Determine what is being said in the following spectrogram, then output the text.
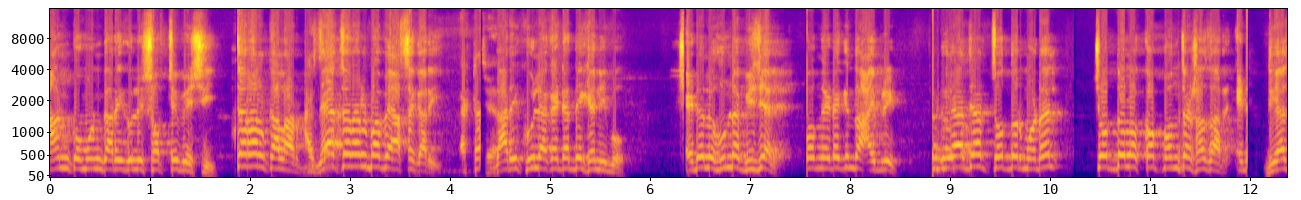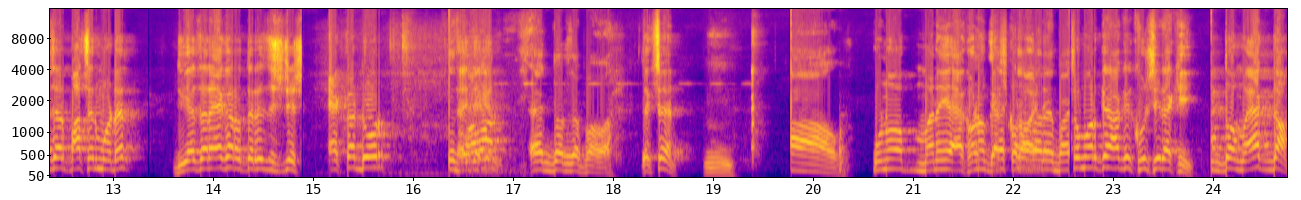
আনকমন গাড়িগুলি সবচেয়ে বেশি। ন্যাচারাল কালার আচ্ছা। ন্যাচারাল ভাবে আছে গাড়ি। একটা- গাড়ি খুলে এটা দেখে নিব। এটা হলো হুন্ডা ভিজেল এবং এটা কিন্তু হাইব্রিড দুই হাজার চোদ্দোর মডেল চোদ্দ লক্ষ পঞ্চাশ হাজার। দুই হাজার পাঁচের মডেল দুই হাজার এগারোতে রেজিস্ট্রেশন একটা ডোর এক দরজা পাওয়ার দেখছেন? কোন মানে এখনও গ্যাস করা হয় কাস্টমারকে আগে খুশি রাখি। একদম একদম।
